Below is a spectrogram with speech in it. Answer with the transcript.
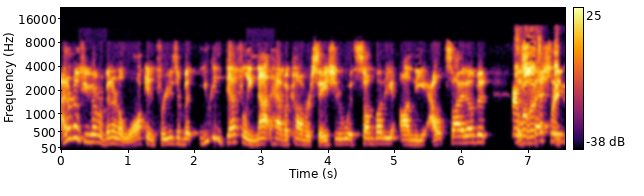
I don't know if you've ever been in a walk-in freezer, but you can definitely not have a conversation with somebody on the outside of it, well especially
